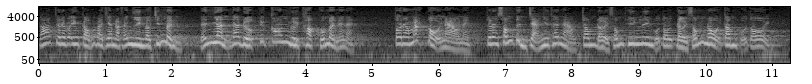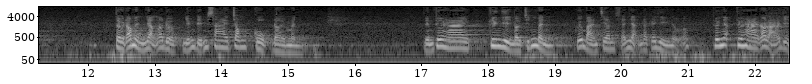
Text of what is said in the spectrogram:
Đó, cho nên có yêu cầu các bà chị em là phải nhìn vào chính mình để nhận ra được cái con người thật của mình đây này. Tôi đang mắc tội nào này? Tôi đang sống tình trạng như thế nào trong đời sống thiêng liêng của tôi, đời sống nội tâm của tôi? Từ đó mình nhận ra được những điểm sai trong cuộc đời mình. Điểm thứ hai, khi nhìn vào chính mình, quý bạn chị em sẽ nhận ra cái gì nữa? Thứ nhất, thứ hai đó là cái gì?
